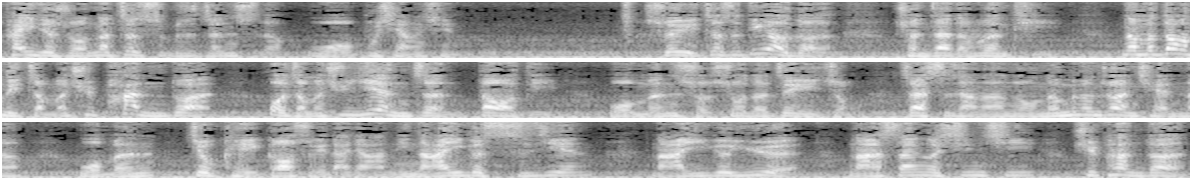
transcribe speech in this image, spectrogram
他一直说，那这是不是真实的？我不相信。所以这是第二个存在的问题。那么到底怎么去判断或怎么去验证到底我们所说的这一种在市场当中能不能赚钱呢？我们就可以告诉给大家，你拿一个时间，拿一个月，拿三个星期去判断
